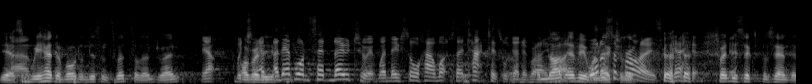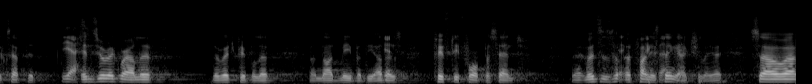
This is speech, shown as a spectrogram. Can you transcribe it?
Yes, um, we had a vote on this in Switzerland, right? Yeah, which, and, everyone said no to it when they saw how much their taxes were going to rise. Not by. everyone, what a surprise! 26% accepted. Yes. In Zurich, where I live, the rich people live, uh, not me, but the others, 54%. Which is a funny exactly. thing, actually. So uh,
